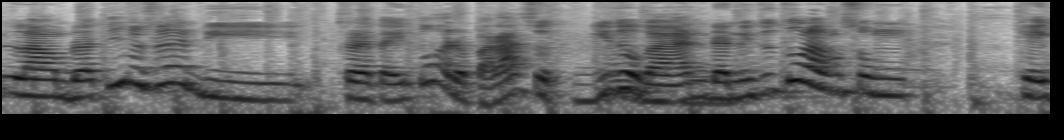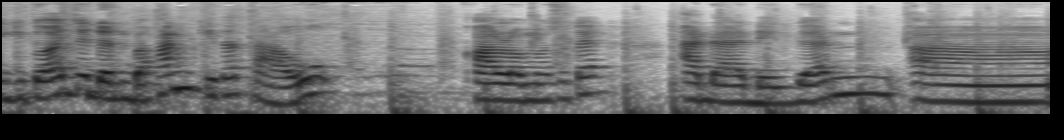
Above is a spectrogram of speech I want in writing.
lah berarti maksudnya di kereta itu ada parasut gitu kan? Dan itu tuh langsung kayak gitu aja. Dan bahkan kita tahu kalau maksudnya ada adegan eh,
